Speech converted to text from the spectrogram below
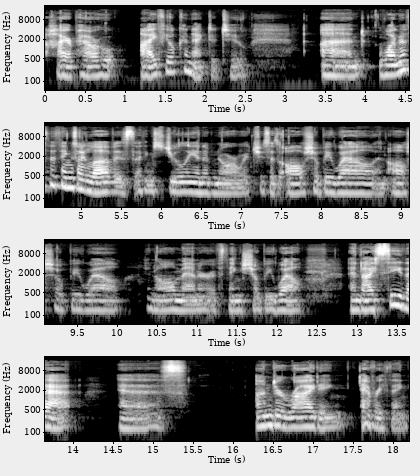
higher power who I feel connected to. And one of the things I love is, I think it's Julian of Norwich who says, All shall be well, and all shall be well in all manner of things shall be well. And I see that as underwriting everything.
